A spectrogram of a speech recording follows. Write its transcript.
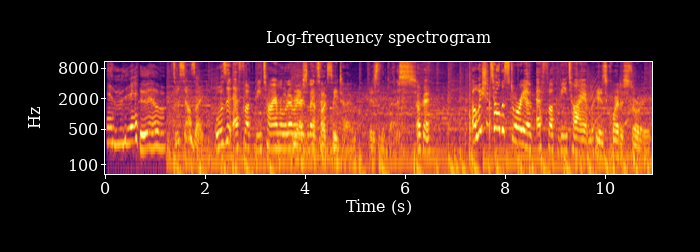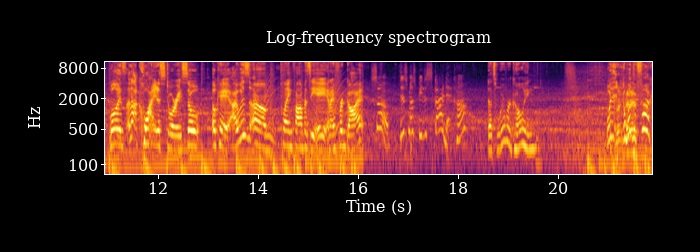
That's what it sounds like. What was it? F fuck B time or whatever Yes, that I F fuck? B time is the best. Okay. Oh, we should tell the story of F fuck B time. It's quite a story. Well, it's not quite a story. So, okay, I was um playing Final Fantasy VIII and I forgot. So, this must be the sky deck, huh? That's where we're going. What? But What the fuck?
